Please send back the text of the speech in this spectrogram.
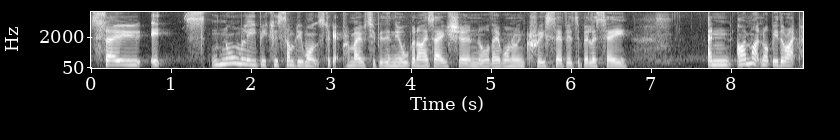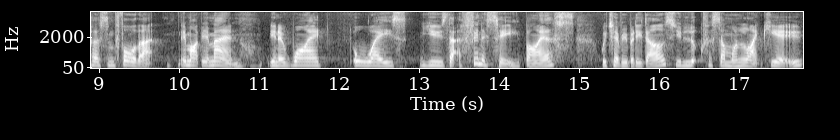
So it's normally because somebody wants to get promoted within the organisation or they want to increase their visibility. And I might not be the right person for that. It might be a man. You know, why always use that affinity bias, which everybody does? You look for someone like you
